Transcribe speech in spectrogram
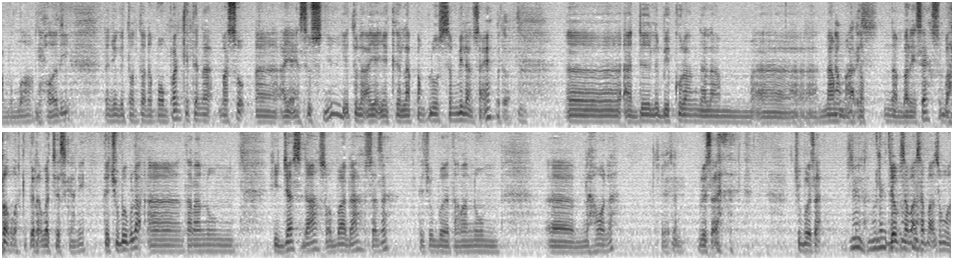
Abdullah Bukhari. Dan juga tuan-tuan dan puan-puan kita nak masuk uh, ayat yang seterusnya iaitu ayat yang ke-89 Ustaz eh. betul Uh, ada lebih kurang dalam uh, 6 Enam atau baris. 6 baris eh. Subhanallah kita nak baca sekarang ni. Kita cuba pula uh, Taranum Hijaz dah, Soba dah Ustaz eh. Kita cuba Taranum uh, Nahwan lah. silakan Boleh Ustaz? cuba Ustaz. Eh, boleh? Jom sahabat-sahabat semua.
